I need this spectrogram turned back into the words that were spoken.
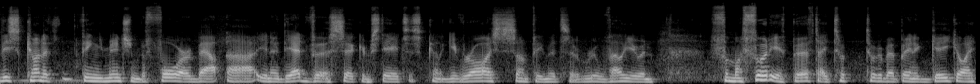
this kind of thing you mentioned before about uh, you know the adverse circumstances kind of give rise to something that's a real value. And for my 40th birthday, talk, talk about being a geek, I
